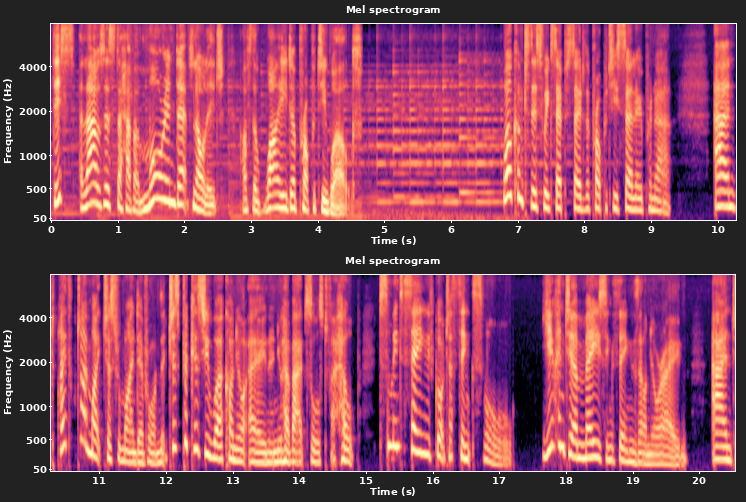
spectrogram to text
This allows us to have a more in depth knowledge of the wider property world. Welcome to this week's episode of the Property Solopreneur. And I thought I might just remind everyone that just because you work on your own and you have outsourced for help doesn't mean to say you've got to think small. You can do amazing things on your own. And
